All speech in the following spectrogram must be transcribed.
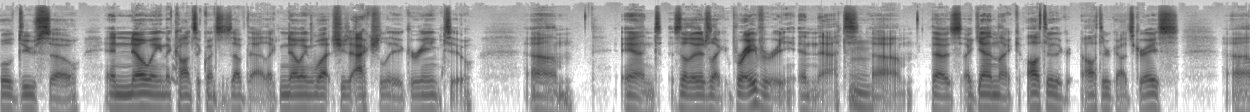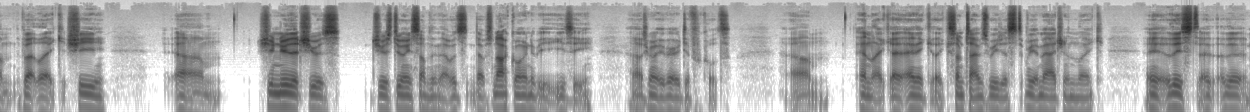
will do so and knowing the consequences of that like knowing what she's actually agreeing to um and so there's like bravery in that. Mm. um that was again like all through the all through god's grace. Um but like she um she knew that she was she was doing something that was that was not going to be easy. That was going to be very difficult. Um and like I, I think like sometimes we just we imagine like at least uh, the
